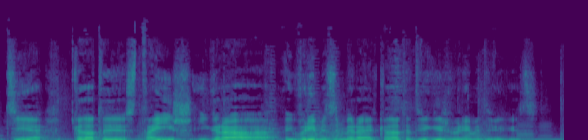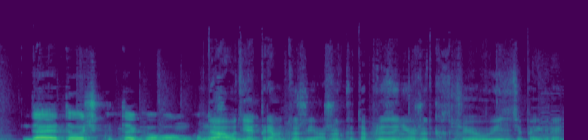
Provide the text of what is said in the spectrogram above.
где, когда ты стоишь, игра, и время замирает, когда ты двигаешь, время двигается. Да, это очень крутая головоломка. Да, вот я прям тоже, я жутко топлю за нее, жутко хочу ее увидеть и поиграть.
